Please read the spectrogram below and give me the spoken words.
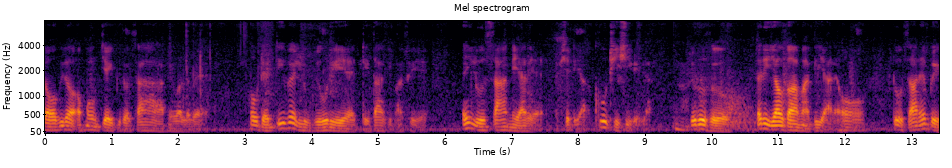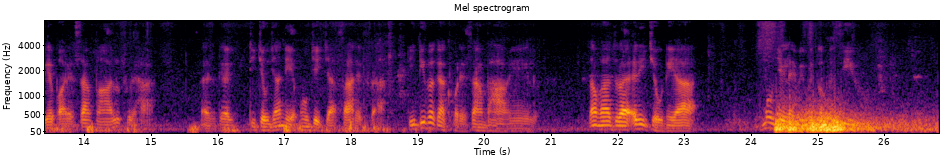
လှော်ပြီးတော့အမှုန့်ကြိတ်ပြီးတော့စားရတာမျိုးပါလည်းပဲဟုတ်တယ်တိဘက်လူမျိုးတွေရဲ့ဒေတာကြီးပါဆိုရင်အဲ့လိုစားနေရတဲ့အဖြစ်တွေကအခုထိရှိတယ်ဗျာသူတို့ဆိုအဲ့ဒီရောက်သွားမှသိရတယ်ဩတို့စားတဲ့ပေတဲ့ပါတယ်စံပါလို့ဆိုတဲ့ဟာအဲ ဒီကြုံချမ်းနေအမှုန့်ကြိတ်ကြစားတယ်ဆိုတာဒီတိဘက်ကခေါ်တဲ့စံပါပဲလို့စံပါဆိုတာအဲ့ဒီကြုံတွေကမှုန့်ကြိတ်လိုက်ပြီတော့မစီးဘူးမ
